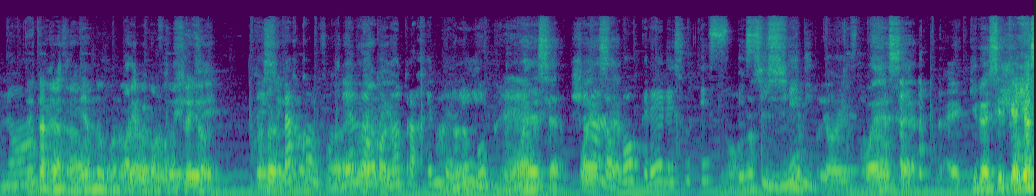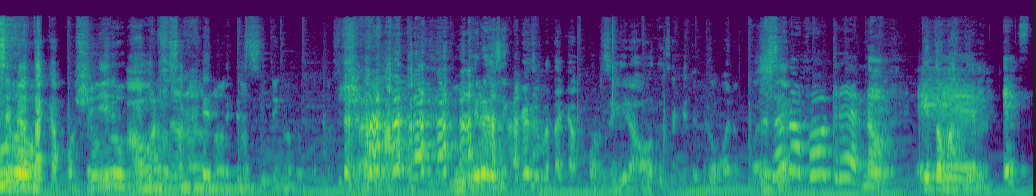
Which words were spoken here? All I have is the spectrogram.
No, Te estás confundiendo con otro, me con otro confundí, seguidor. sí. te sí, estás no, no, confundiendo con algún con amigo. otra gente Ah, no lo ahí. puedo creer. Puede ser, Yo no lo puedo creer, es, es, No, es no inédito siempre. esto. Puede ser. Eh, quiero decir que Yo acá se me ataca por Yo seguir a otros no, no, agentes. no otro. Quiero decir que acá se me ataca por seguir a otros agentes, pero bueno, puede Yo ser. no puedo creer. No. Eh, ¿Qué eh, tomaste? ex-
